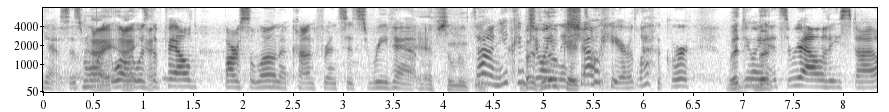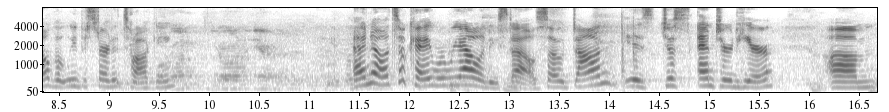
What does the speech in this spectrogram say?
Yes, it's more. I- well, I- it was I- the failed Barcelona conference. It's revamped. Absolutely. Don, you can But join the show here. Look, we're we're But- doing but- it's reality style, but we've started talking. I know it's okay. We're reality style. So Don is just entered here. Um,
